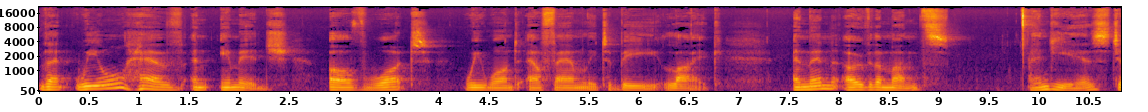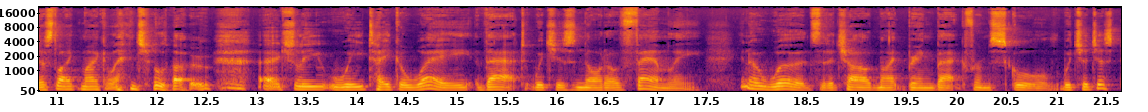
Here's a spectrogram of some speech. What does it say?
that we all have an image of what we want our family to be like. And then over the months, and years, just like Michelangelo, actually we take away that which is not of family. You know, words that a child might bring back from school, which are just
